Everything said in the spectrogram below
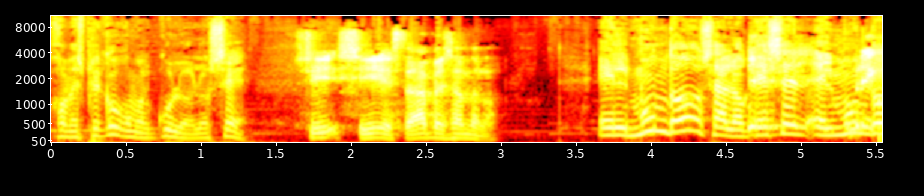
Ojo, me explico como el culo, lo sé. Sí, sí, estaba pensándolo. El mundo, o sea, lo que es el, el mundo,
